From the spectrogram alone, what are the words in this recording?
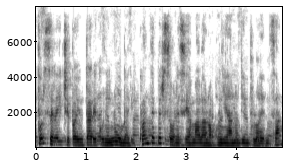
Forse lei ci può aiutare con i numeri. Quante persone si ammalano ammalano ogni anno di influenza?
